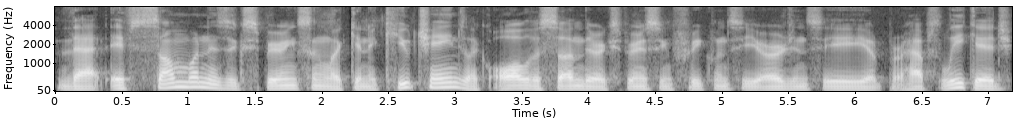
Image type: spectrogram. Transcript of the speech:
that if someone is experiencing like an acute change, like all of a sudden they're experiencing frequency, urgency, or perhaps leakage,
